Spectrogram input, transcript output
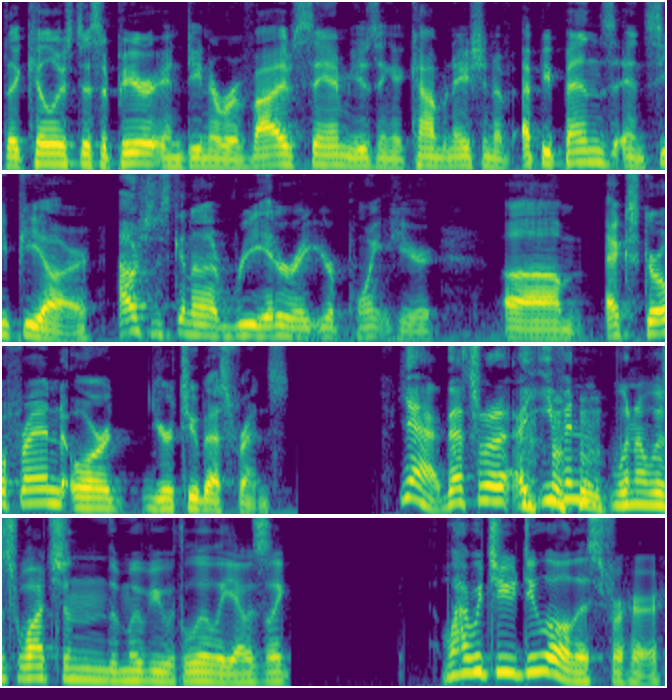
The killers disappear and Dina revives Sam using a combination of EpiPens and CPR. I was just gonna reiterate your point here. Um, ex girlfriend or your two best friends? Yeah, that's what. I, even when I was watching the movie with Lily, I was like, "Why would you do all this for her?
